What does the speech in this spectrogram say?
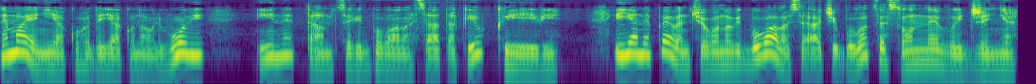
Немає ніякого деякона у Львові, і не там це відбувалося, а таки в Києві. І я не певен, чи воно відбувалося, а чи було це сонне видження.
